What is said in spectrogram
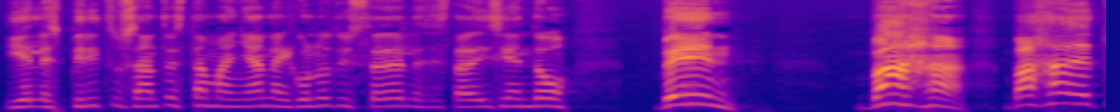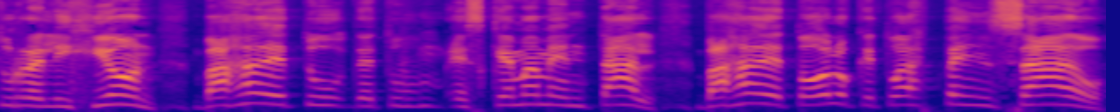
Y el Espíritu Santo esta mañana, algunos de ustedes les está diciendo, ven, Baja, baja de tu religión, baja de tu, de tu esquema mental, baja de todo lo que tú has pensado,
